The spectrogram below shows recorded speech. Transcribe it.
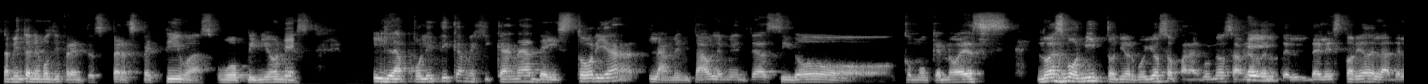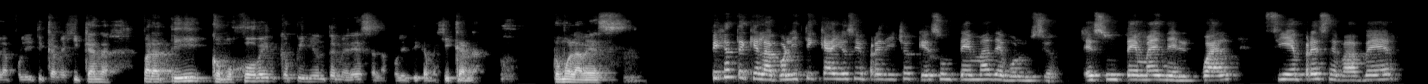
también tenemos diferentes perspectivas u opiniones. Y la política mexicana de historia, lamentablemente, ha sido como que no es, no es bonito ni orgulloso para algunos hablar de, la historia de la, de la política mexicana. Para ti, como joven, ¿qué opinión te merece la política mexicana? ¿Cómo la ves? Fíjate que la política, yo siempre he dicho que es un tema de evolución, es un tema en el cual siempre se va a ver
